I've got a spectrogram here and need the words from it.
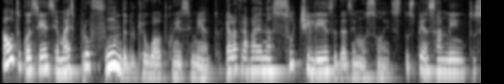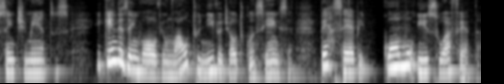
A autoconsciência é mais profunda do que o autoconhecimento. Ela trabalha na sutileza das emoções, dos pensamentos, sentimentos. E quem desenvolve um alto nível de autoconsciência percebe como isso o afeta.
